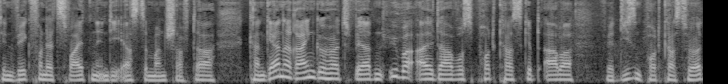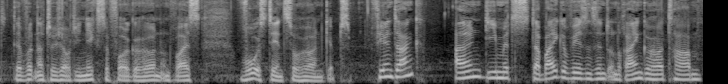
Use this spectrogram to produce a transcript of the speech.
den Weg von der zweiten in die erste Mannschaft. Da kann gerne reingehört werden, überall da, wo es Podcasts gibt, aber wer diesen Podcast hört, der wird natürlich auch die nächste Folge hören und weiß, wo es den zu hören gibt. Vielen Dank allen, die mit dabei gewesen sind und reingehört haben.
